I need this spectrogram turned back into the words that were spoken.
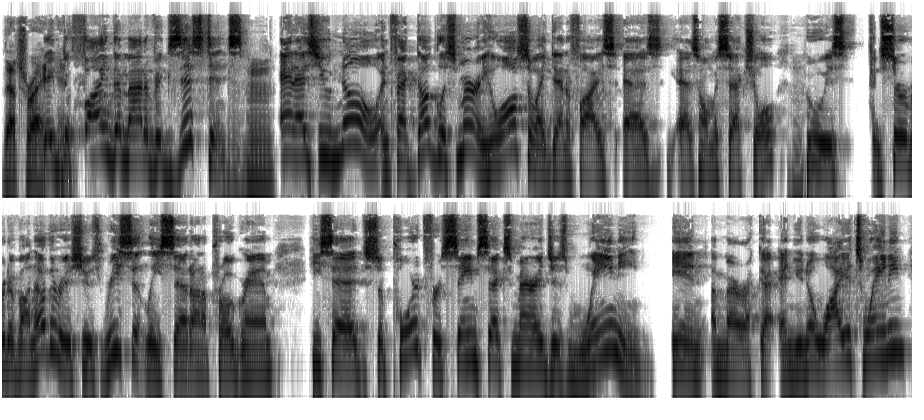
That's right. They've defined them out of existence. Mm-hmm. And as you know, in fact, Douglas Murray, who also identifies as as homosexual, mm-hmm. who is conservative on other issues, recently said on a program, he said support for same sex marriage is waning in America. And you know why it's waning?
